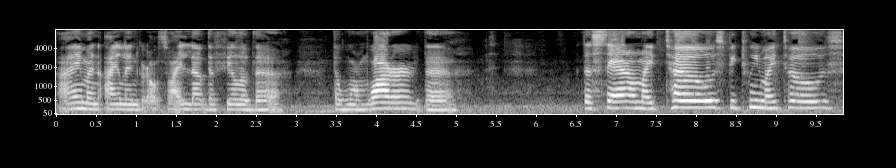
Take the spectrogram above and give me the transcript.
I'm an island girl, so I love the feel of the, the warm water, the, the sand on my toes, between my toes.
